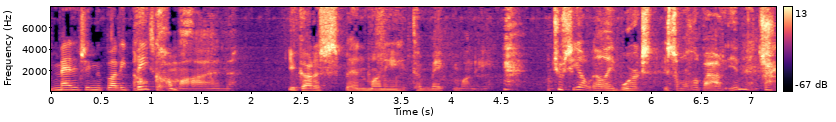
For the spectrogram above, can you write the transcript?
managing the bloody Oh, Beatles. come on. You gotta spend money to make money. Don't you see how LA works? It's all about image.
